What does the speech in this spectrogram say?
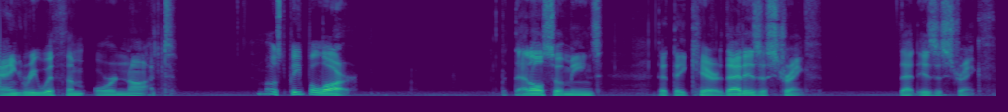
angry with them or not. Most people are. But that also means that they care. That is a strength. That is a strength.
